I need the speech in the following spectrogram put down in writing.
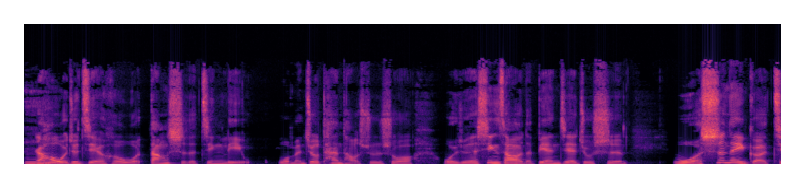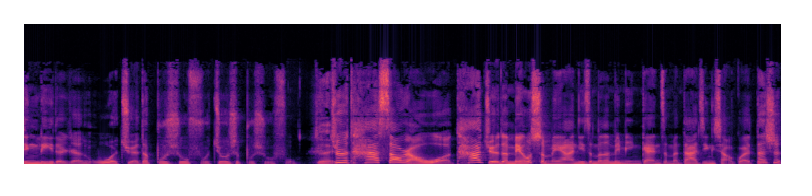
嗯、然后我就结合我当时的经历，我们就探讨，就是说，我觉得性骚扰的边界就是，我是那个经历的人，我觉得不舒服就是不舒服，对，就是他骚扰我，他觉得没有什么呀，你怎么那么敏感，你怎么大惊小怪？但是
